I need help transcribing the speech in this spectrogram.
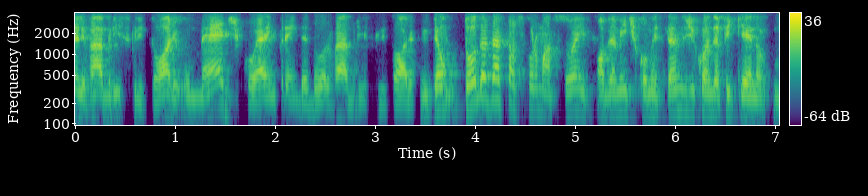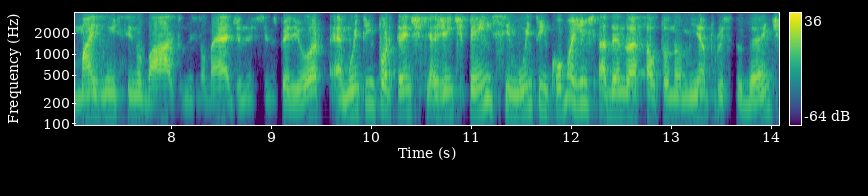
ele vai abrir escritório, o médico é empreendedor, vai abrir escritório. Então, todas essas formações, obviamente, começando de quando é pequeno, mais no ensino básico, no ensino médio, no ensino superior, é muito importante que a gente pense muito em como a gente está dando essa autonomia para o estudante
